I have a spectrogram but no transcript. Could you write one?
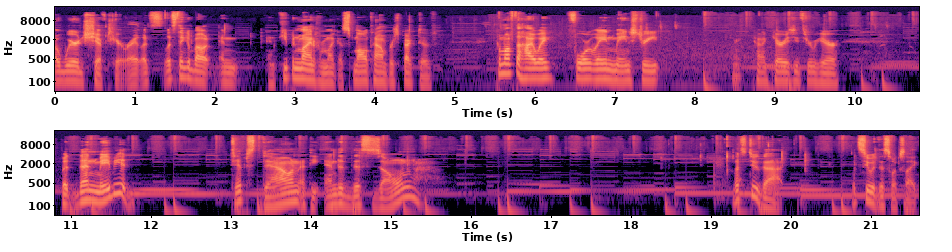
a weird shift here, right? Let's let's think about and and keep in mind from like a small town perspective. Come off the highway, four lane main street, kind of carries you through here. But then maybe it dips down at the end of this zone. Let's do that. Let's see what this looks like.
